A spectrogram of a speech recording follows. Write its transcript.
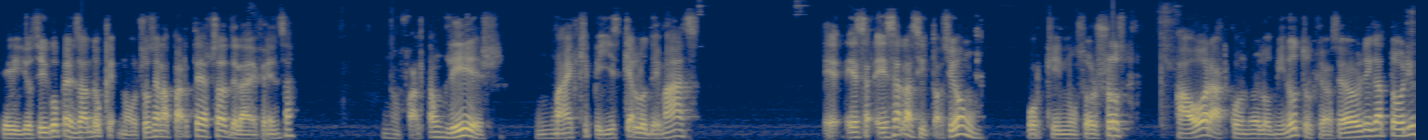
yo sigo pensando que nosotros en la parte de atrás de la defensa nos falta un líder, un Mike que pellizque a los demás. E, esa, es la situación, porque nosotros ahora, con los minutos que va a ser obligatorio,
